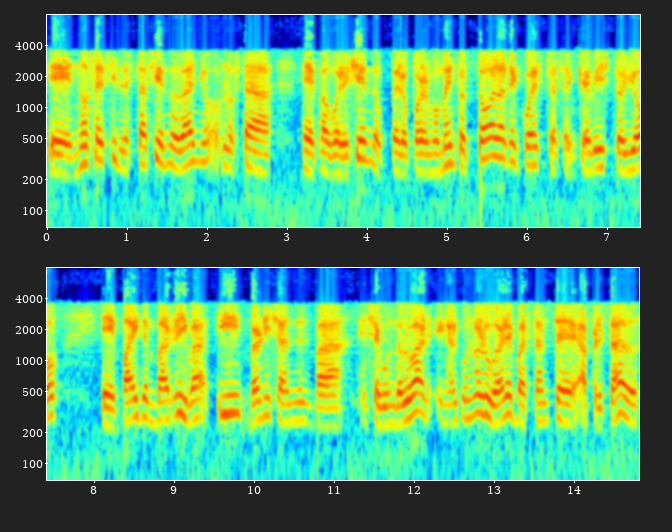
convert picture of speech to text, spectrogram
eh, no sé si le está haciendo daño o lo está eh, favoreciendo, pero por el momento todas las encuestas en que he visto yo, eh, Biden va arriba y Bernie Sanders va en segundo lugar, en algunos lugares bastante apretados.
